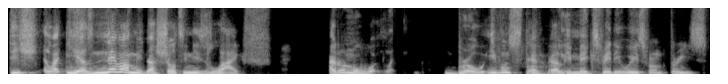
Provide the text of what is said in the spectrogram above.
This like he has never made that shot in his life. I don't know what like bro, even Steph barely makes fadeaways from threes.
